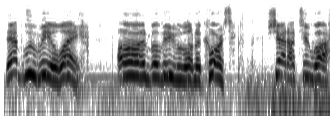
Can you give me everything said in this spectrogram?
that blew me away. Unbelievable. And of course, shout out to uh,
